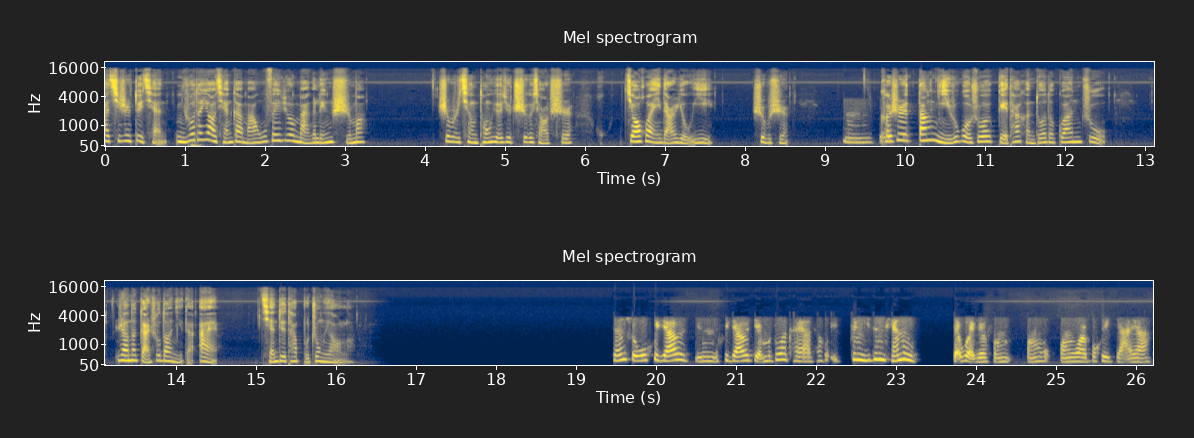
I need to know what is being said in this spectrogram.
他其实对钱，你说他要钱干嘛？无非就是买个零食吗？是不是请同学去吃个小吃，交换一点友谊，是不是？嗯。可是当你如果说给他很多的关注，让他感受到你的爱，钱对他不重要了。但是我回家了，嗯，回家我见不着他呀，他会整一整天都在外边疯疯疯玩，不回家呀。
